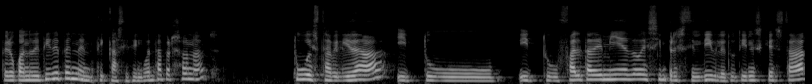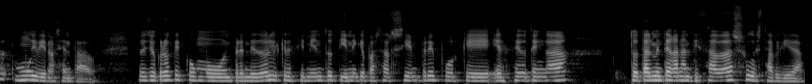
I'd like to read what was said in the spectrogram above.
Pero cuando de ti dependen casi 50 personas, tu estabilidad y tu, y tu falta de miedo es imprescindible. Tú tienes que estar muy bien asentado. Entonces yo creo que como emprendedor el crecimiento tiene que pasar siempre porque el CEO tenga totalmente garantizada su estabilidad.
